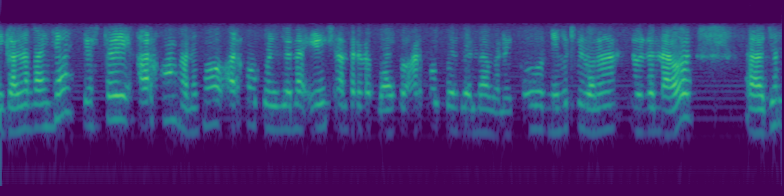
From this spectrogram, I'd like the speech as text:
निकाल्न पाइन्छ। त्यस्तै अर्को भनेको अर्को परियोजना यस अन्तर्गत भएको अर्को परियोजना भनेको निवृत्तिभरण योजना हो। जुन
